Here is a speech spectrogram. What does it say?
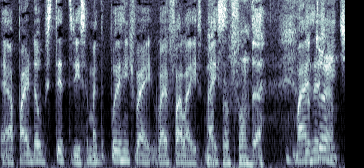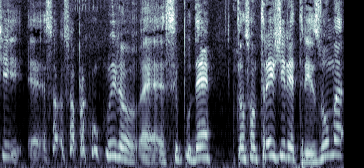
é, a parte da obstetrícia, mas depois a gente vai, vai falar isso. Mas, aprofundar. Mas Doutor. a gente, é, só, só para concluir, é, se puder, então são três diretrizes. Uma,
